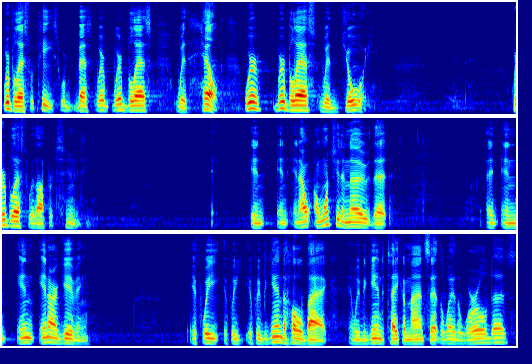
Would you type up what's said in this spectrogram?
We're blessed with peace. We're, best, we're, we're blessed with health. We're, we're blessed with joy. We're blessed with opportunity and, and, and I, I want you to know that in, in, in our giving, if we, if, we, if we begin to hold back and we begin to take a mindset the way the world does,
